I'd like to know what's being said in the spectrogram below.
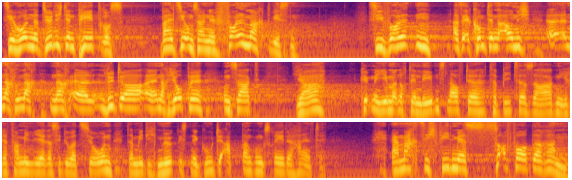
Sie holen natürlich den Petrus, weil sie um seine Vollmacht wissen. Sie wollten, also er kommt dann auch nicht äh, nach, nach, nach äh, Lydda, äh, nach Joppe und sagt, ja, könnte mir jemand noch den Lebenslauf der Tabitha sagen, ihre familiäre Situation, damit ich möglichst eine gute Abdankungsrede halte. Er macht sich vielmehr sofort daran,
